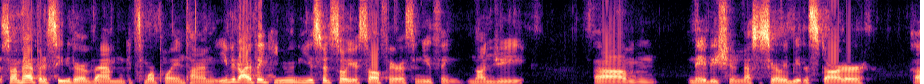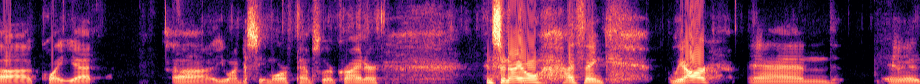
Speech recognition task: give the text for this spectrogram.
so I'm happy to see either of them get some more playing time. Even I think you you said so yourself, Harrison. You think Nunge um, maybe shouldn't necessarily be the starter uh, quite yet. Uh, you wanted to see more of Pemsl or Kriener. And so now I think we are, and uh,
